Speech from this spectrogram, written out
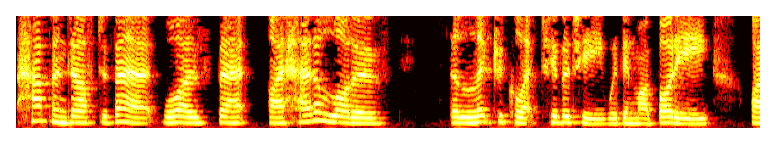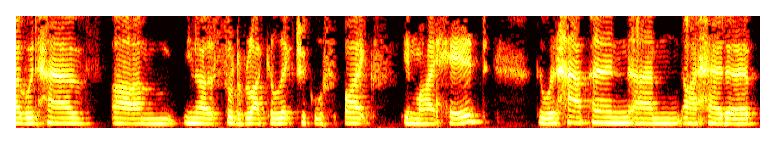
happened after that was that I had a lot of electrical activity within my body. I would have, um, you know, sort of like electrical spikes in my head that would happen. Um, I had a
